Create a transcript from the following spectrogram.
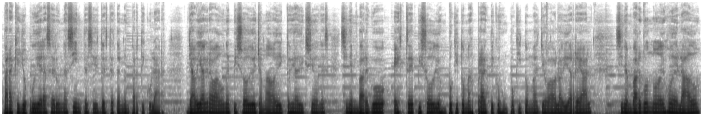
para que yo pudiera hacer una síntesis de este tema en particular. Ya había grabado un episodio llamado Adictos y Adicciones, sin embargo este episodio es un poquito más práctico, es un poquito más llevado a la vida real, sin embargo no dejo de lado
